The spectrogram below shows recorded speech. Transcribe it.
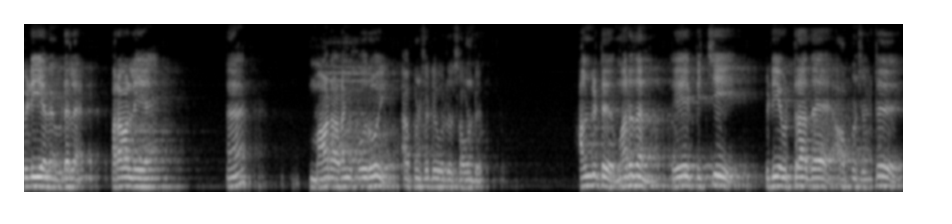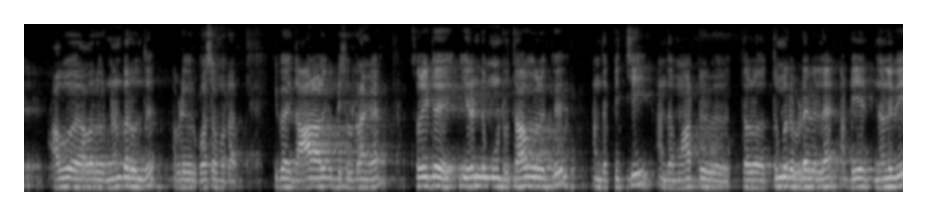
பிடியை அவன் விடலை. பரவாயில்லையே மாடு அடங்க போதோய் அப்படின்னு சொல்லி ஒரு சவுண்டு. அங்கிட்டு மருதன் ஏய் பிச்சி பிடியை விட்டுறாத அப்படின்னு சொல்லிட்டு அவ அவர் ஒரு நண்பர் வந்து அப்படி ஒரு கோஷம் வர்றார் இப்போ இந்த ஆள் ஆளுக்கு இப்படி சொல்கிறாங்க சொல்லிட்டு இரண்டு மூன்று தாவுகளுக்கு அந்த பிச்சி அந்த மாட்டு திமிரை விடவில்லை. அப்படியே நழுவி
